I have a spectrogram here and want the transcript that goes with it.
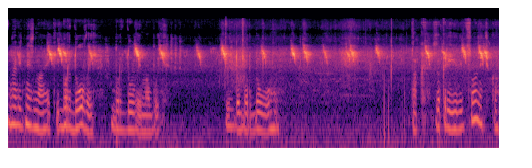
навіть не знаю який, бордовий, бордовий, мабуть, більш до бордового. Так, закрию від сонечка.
